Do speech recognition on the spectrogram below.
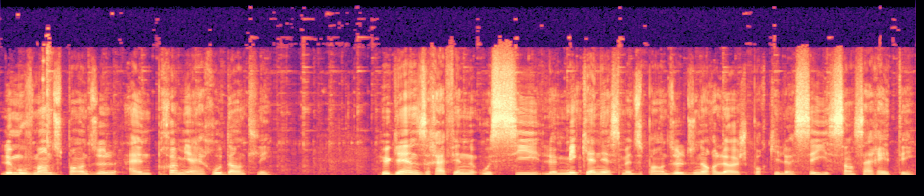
le mouvement du pendule à une première roue dentelée. Huygens raffine aussi le mécanisme du pendule d'une horloge pour qu'il oscille sans s'arrêter.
